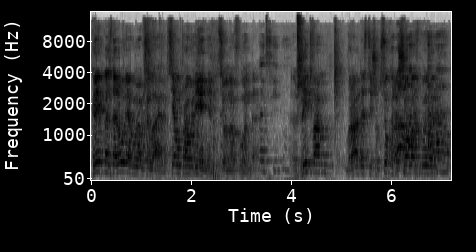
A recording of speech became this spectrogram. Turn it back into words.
Крепкого здоровья мы вам желаем, всем управлением пенсионного фонда. Жить вам в радости, чтобы все хорошо у вас было.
